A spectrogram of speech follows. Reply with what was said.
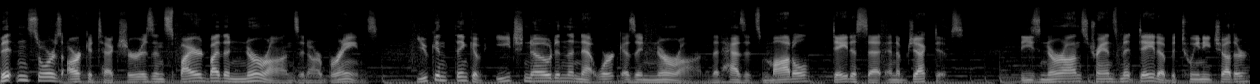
Bittensor's architecture is inspired by the neurons in our brains. You can think of each node in the network as a neuron that has its model, dataset, and objectives. These neurons transmit data between each other,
